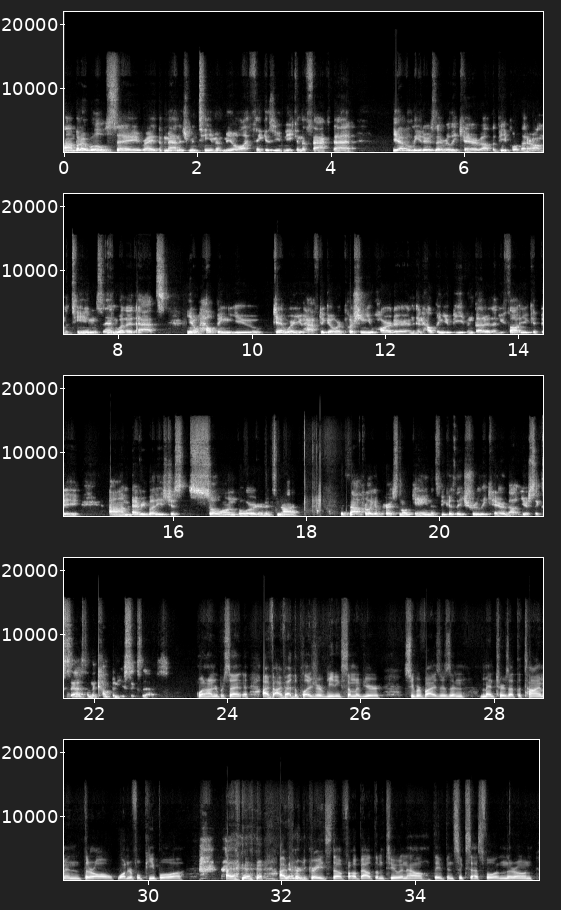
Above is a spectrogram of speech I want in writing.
Um, but I will say, right, the management team at Mule, I think, is unique in the fact that you have leaders that really care about the people that are on the teams and whether that's you know helping you get where you have to go or pushing you harder and, and helping you be even better than you thought you could be um, everybody's just so on board and it's not it's not for like a personal gain it's because they truly care about your success and the company's success One hundred percent. I've I've had the pleasure of meeting some of your supervisors and mentors at the time, and they're all wonderful people. Uh, I, I've Yeah. heard great stuff about them too, and how they've been successful in their own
